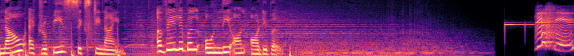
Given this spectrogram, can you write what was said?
now at rupees sixty nine available only on Audible This is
